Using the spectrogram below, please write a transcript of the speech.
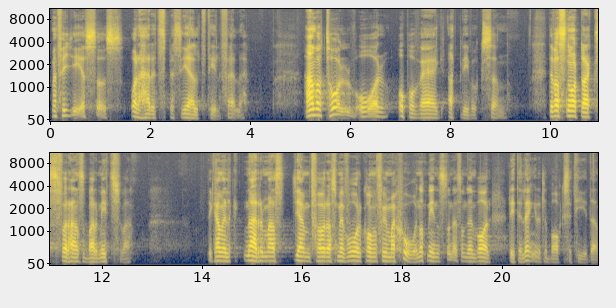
Men för Jesus var det här ett speciellt tillfälle. Han var 12 år och på väg att bli vuxen. Det var snart dags för hans bar mitzva. Det kan väl närmast jämföras med vår konfirmation, åtminstone som den var lite längre tillbaks i tiden.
